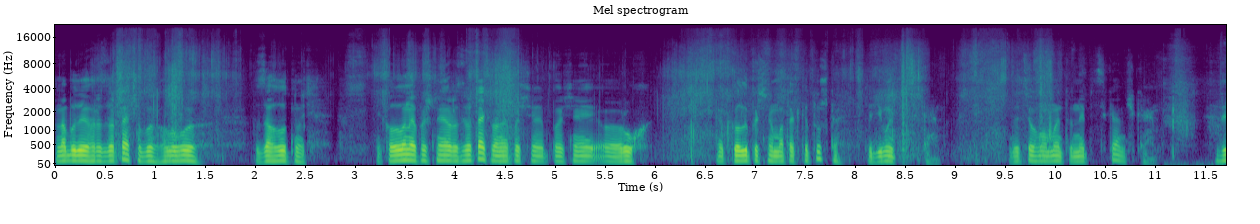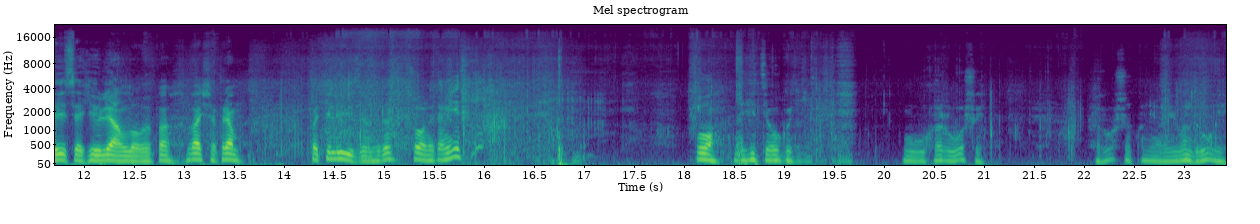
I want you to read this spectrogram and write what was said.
вона буде його розвертати, щоб головою заглотнути. І коли вона почне розвертати, вона почне, почне е, рух. І от коли почне мотати катушка, тоді ми підсікаємо. До цього моменту не підсікаємо, чекаємо. Дивіться, як Юліан ловить. Бачите, прям по телевізору, да? Що вони там є? О, дивіться, окунь. О, хороший. Хороший окуняра, і вон другий.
